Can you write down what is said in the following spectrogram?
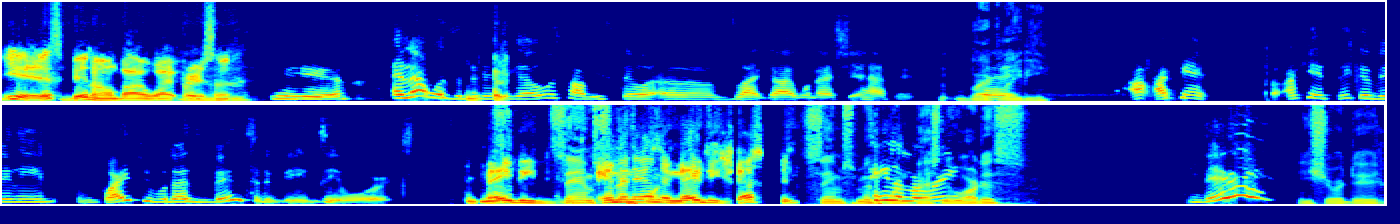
yeah, it's been owned by a white person. Mhm. Yeah, and that was a minute ago. It was probably still a um, black guy when that shit happened. Black But- lady. I, I can't. I can't think of any white people that's been to the BET Awards. Maybe Sam Smith Eminem won- and maybe Justin. Sam Smith Tina won Best New Artist. Did he? He sure did.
